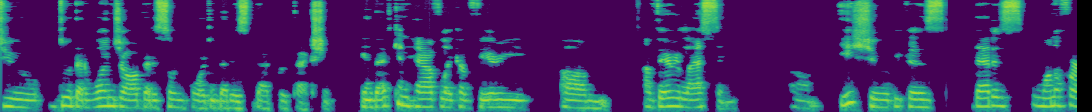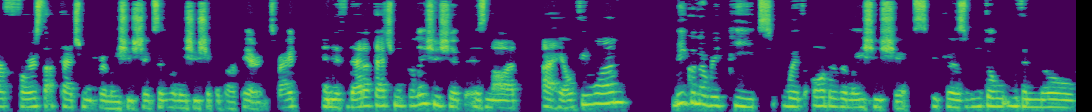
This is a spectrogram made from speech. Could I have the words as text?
to do that one job that is so important, that is that protection. And that can have like a very, um, a very lasting, um, issue because that is one of our first attachment relationships, a relationship with our parents, right? And if that attachment relationship is not a healthy one, we're going to repeat with other relationships because we don't even know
